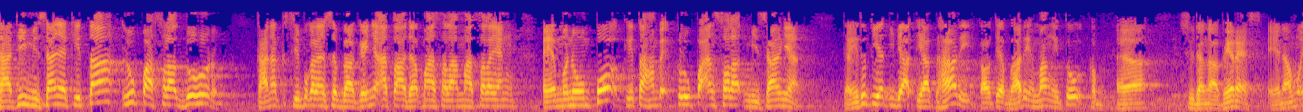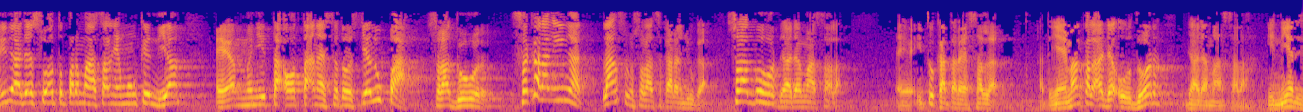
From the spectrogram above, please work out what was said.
Tadi misalnya kita lupa sholat duhur karena kesibukan dan sebagainya atau ada masalah-masalah yang eh, menumpuk kita sampai kelupaan sholat misalnya. Dan itu tidak tidak tiap hari. Kalau tiap hari memang itu eh, sudah nggak beres. Eh, namun ini ada suatu permasalahan yang mungkin dia eh, menyita otak dan seterusnya lupa sholat duhur. Sekarang ingat langsung sholat sekarang juga. Sholat duhur tidak ada masalah. Eh, itu kata Rasulullah. Artinya memang kalau ada udur, tidak ada masalah. Ini di,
